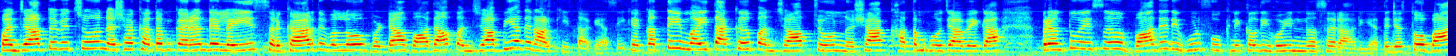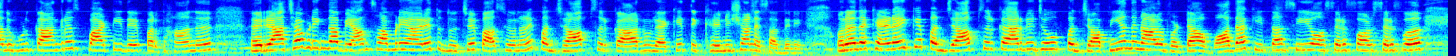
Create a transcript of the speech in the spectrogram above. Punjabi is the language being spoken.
ਪੰਜਾਬ ਦੇ ਵਿੱਚੋਂ ਨਸ਼ਾ ਖਤਮ ਕਰਨ ਦੇ ਲਈ ਸਰਕਾਰ ਦੇ ਵੱਲੋਂ ਵੱਡਾ ਵਾਅਦਾ ਪੰਜਾਬੀਆਂ ਦੇ ਨਾਲ ਕੀਤਾ ਗਿਆ ਸੀ ਕਿ 31 ਮਈ ਤੱਕ ਪੰਜਾਬ 'ਚੋਂ ਨਸ਼ਾ ਖਤਮ ਹੋ ਜਾਵੇਗਾ। ਪਰੰਤੂ ਇਸ ਵਾਅਦੇ ਦੀ ਹੁਣ ਫੂਕ ਨਿਕਲਦੀ ਹੋਈ ਨਜ਼ਰ ਆ ਰਹੀ ਹੈ ਤੇ ਜਿਸ ਤੋਂ ਬਾਅਦ ਹੁਣ ਕਾਂਗਰਸ ਪਾਰਟੀ ਦੇ ਪ੍ਰਧਾਨ ਰਾਜਾ ਵੜਿੰਗ ਦਾ ਬਿਆਨ ਸਾਹਮਣੇ ਆ ਰਿਹਾ ਤੇ ਦੂਜੇ ਪਾਸੇ ਉਹਨਾਂ ਨੇ ਪੰਜਾਬ ਸਰਕਾਰ ਨੂੰ ਲੈ ਕੇ ਤਿੱਖੇ ਨਿਸ਼ਾਨੇ ਸਾਧੇ ਨੇ। ਉਹਨਾਂ ਦਾ ਕਹਿਣਾ ਹੈ ਕਿ ਪੰਜਾਬ ਸਰਕਾਰ ਨੇ ਜੋ ਪੰਜਾਬੀਆਂ ਦੇ ਨਾਲ ਵੱਡਾ ਵਾਅਦਾ ਕੀਤਾ ਸੀ, ਉਹ ਸਿਰਫ ਔਰ ਸਿਰਫ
